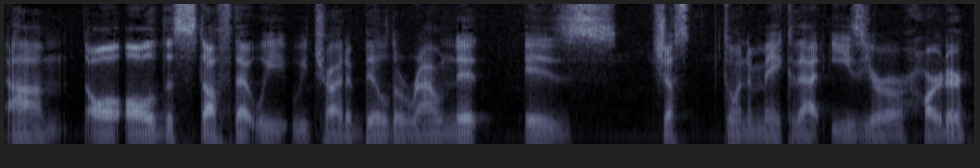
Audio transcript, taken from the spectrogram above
Um, all all the stuff that we we try to build around it is just going to make that easier or harder.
